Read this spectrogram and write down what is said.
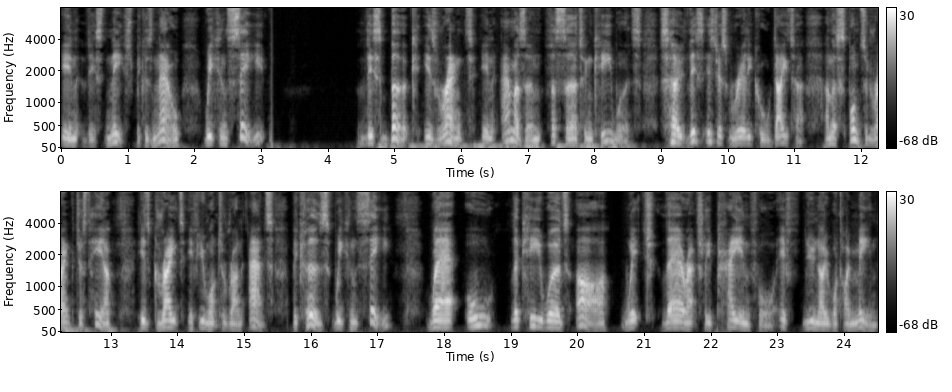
in this niche, because now we can see this book is ranked in Amazon for certain keywords. So this is just really cool data. And the sponsored rank just here is great if you want to run ads because we can see where all the keywords are which they're actually paying for, if you know what I mean.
